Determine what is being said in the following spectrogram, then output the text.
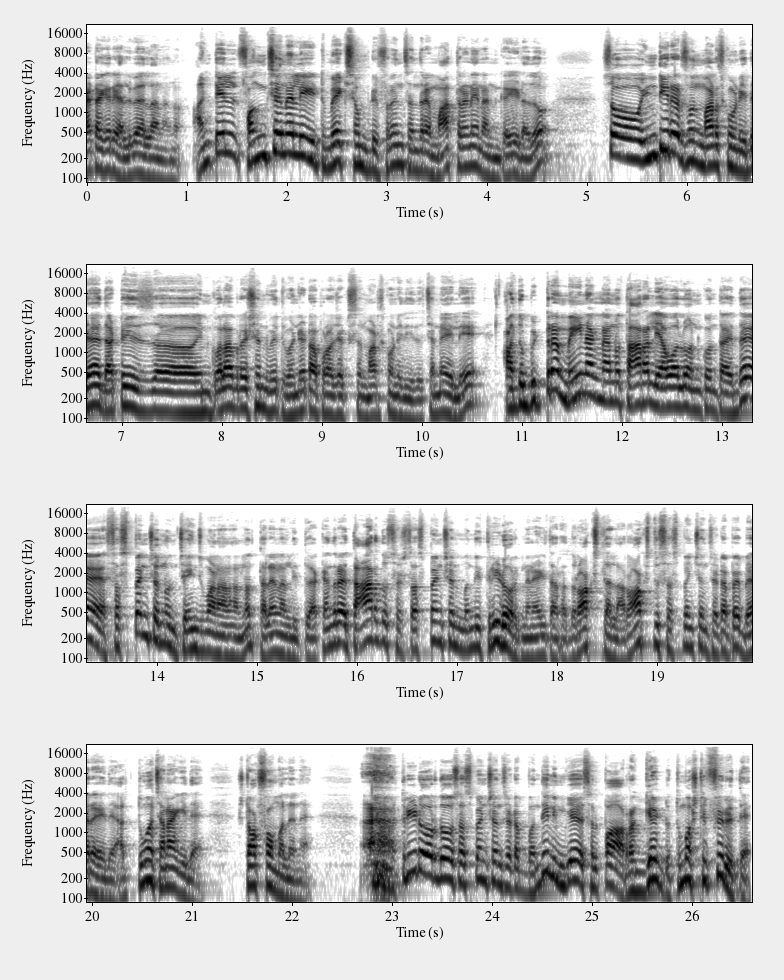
ಕ್ಯಾಟಗರಿ ಅಲ್ವೇ ಅಲ್ಲ ನಾನು. Until functionally it make some difference ಅಂದರೆ ಮಾತ್ರನೇ ನನ್ನ ಕೈ ಇಡೋದು. ಸೊ ಇಂಟೀರಿಯರ್ಸ್ ಒಂದು ಮಾಡಿಸ್ಕೊಂಡಿದ್ದೆ. That is in collaboration with Vendetta projects ಮಾಡಿಸ್ಕೊಂಡಿದ್ದು ಚೆನ್ನೈಲಿ. ಅದು ಬಿಟ್ಟರೆ ಮೇಯ್ನಾಗಿ ನಾನು ತಾರಲ್ಲಿ ಯಾವಾಗಲೂ ಅನ್ಕೊತಾ ಇದ್ದೆ ಸಸ್ಪೆನ್ಷನ್ ಒಂದು ಚೇಂಜ್ ಮಾಡೋಣ ಅನ್ನೋ ತಲೆನಲ್ಲಿತ್ತು. ಯಾಕಂದರೆ ತಾರದು ಸಸ್ಪೆನ್ಷನ್ ಬಂದು ತ್ರೀ ಡೋರ್ಗೆ ನಾನು ಹೇಳ್ತಾ ಇರೋದು ರಾಕ್ಸ್ದಲ್ಲ ರಾಕ್ಸ್ದು ಸಸ್ಪೆನ್ಷನ್ ಸೆಟಪೇ ಬೇರೆ ಇದೆ. ಅದು ತುಂಬ ಚೆನ್ನಾಗಿದೆ ಸ್ಟಾಕ್ ಫಾರ್ಮಲ್ಲೇ ತ್ರೀ ಡೋರ್ದು ಸಸ್ಪೆನ್ಷನ್ ಸೆಟಪ್ ಬಂದು ನಿಮಗೆ ಸ್ವಲ್ಪ ರಗ್ಗೆಡ್ ತುಂಬ ಸ್ಟಿಫ್ ಇರುತ್ತೆ.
